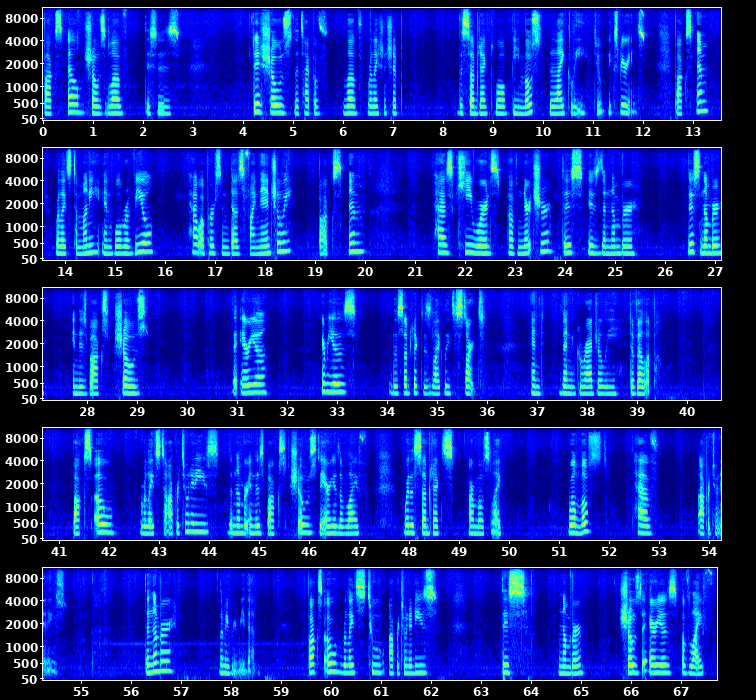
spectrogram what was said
Box L shows love. This is this shows the type of love relationship the subject will be most likely to experience. Box M relates to money and will reveal how a person does financially. Box M has keywords of nurture. This is the number this number in this box shows the area areas the subject is likely to start and then gradually develop. Box O relates to opportunities. The number in this box shows the areas of life where the subjects are most like will most have opportunities. The number let me reread that. Box O relates to opportunities. This number shows the areas of life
